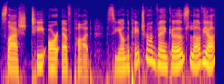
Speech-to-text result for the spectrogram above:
slash trfpod. See you on the Patreon, Vankas. Love ya.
